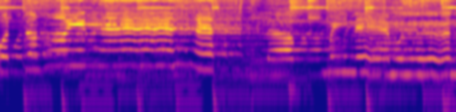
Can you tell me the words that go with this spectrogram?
วดใจแท้กลับไม่แน่เหมือน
